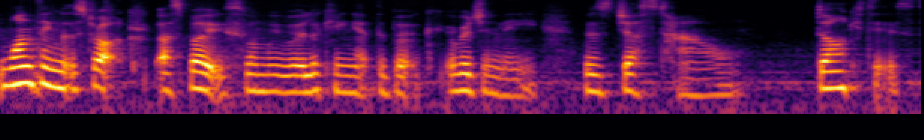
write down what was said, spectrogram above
One thing that struck us both when we were looking at the book originally was just how dark it is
